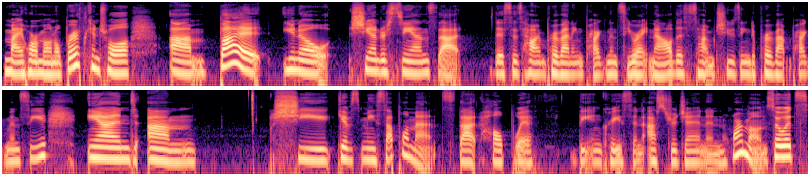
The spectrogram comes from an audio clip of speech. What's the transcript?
my hormonal birth control. Um, but you know she understands that this is how I'm preventing pregnancy right now. This is how I'm choosing to prevent pregnancy, and um, she gives me supplements that help with the increase in estrogen and hormones. So it's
